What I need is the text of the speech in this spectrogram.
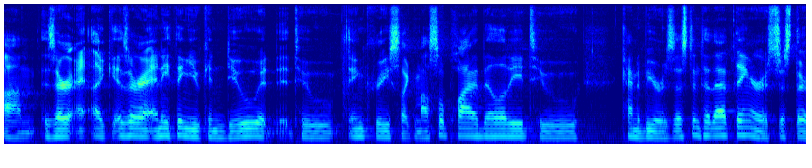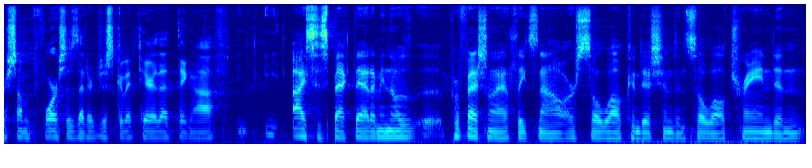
Um, is there like is there anything you can do to increase like muscle pliability to kind of be resistant to that thing, or it's just there's some forces that are just going to tear that thing off? I suspect that. I mean, those uh, professional athletes now are so well conditioned and so well trained in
